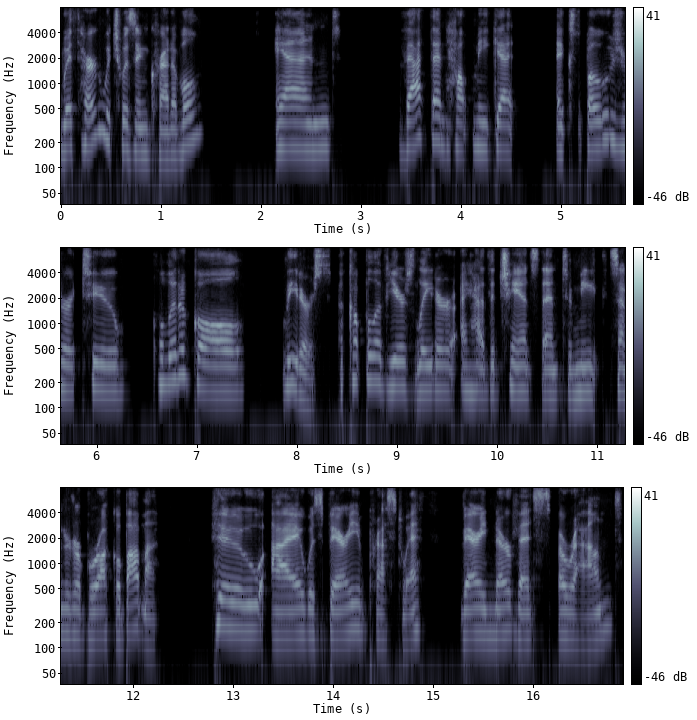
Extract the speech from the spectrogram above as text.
with her, which was incredible. And that then helped me get exposure to political leaders. A couple of years later, I had the chance then to meet Senator Barack Obama, who I was very impressed with, very nervous around.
